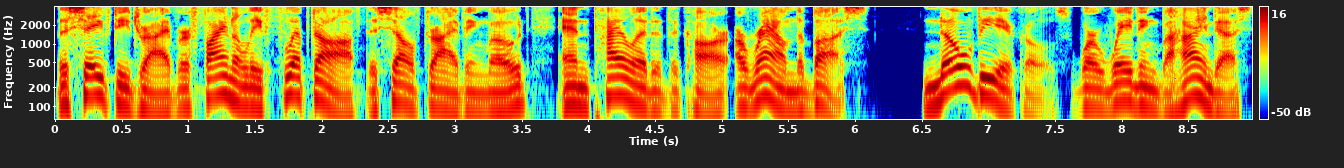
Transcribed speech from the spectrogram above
the safety driver finally flipped off the self driving mode and piloted the car around the bus. No vehicles were waiting behind us,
